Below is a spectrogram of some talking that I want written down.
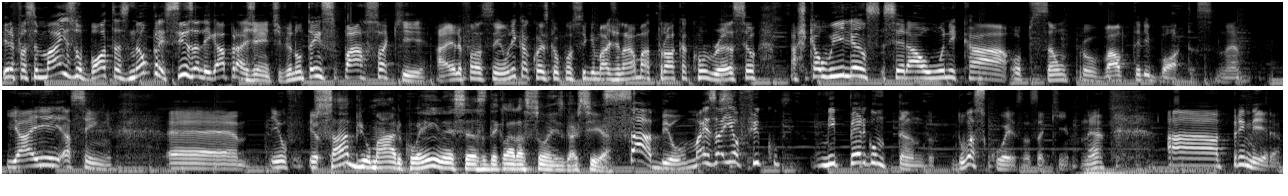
E ele falou assim: mas o Bottas não precisa ligar pra gente, viu? Não tem espaço aqui. Aí ele falou assim: a única coisa que eu consigo imaginar é uma troca com o Russell. Acho que a Williams será a única opção pro Valtteri Bottas, né? E aí, assim. É, eu, eu... Sábio Marco, hein, nessas declarações, Garcia? Sábio, mas aí eu fico me perguntando duas coisas aqui, né? A primeira,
